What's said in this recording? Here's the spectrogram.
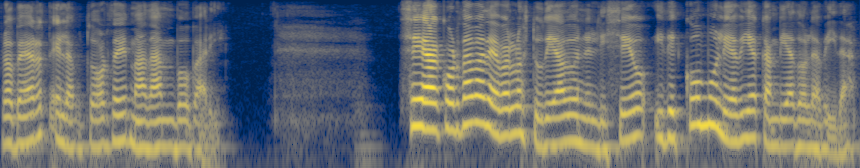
Flaubert, el autor de Madame Bovary. Se acordaba de haberlo estudiado en el liceo y de cómo le había cambiado la vida.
